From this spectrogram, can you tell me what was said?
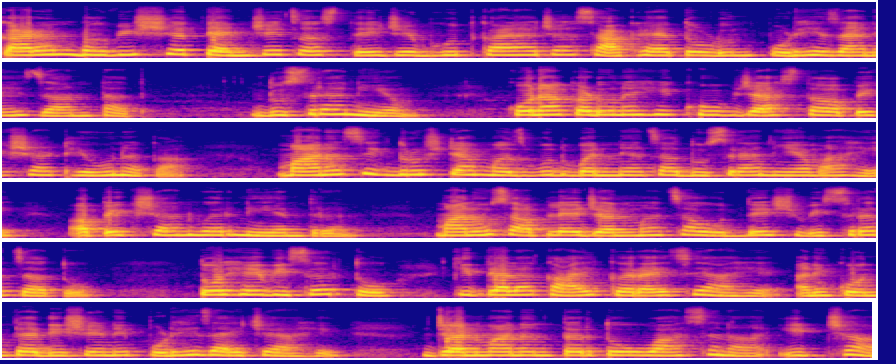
कारण भविष्य त्यांचेच असते जे भूतकाळाच्या साखळ्या तोडून पुढे जाणे जाणतात. दुसरा नियम कोणाकडूनही खूप जास्त अपेक्षा ठेवू नका. मानसिकदृष्ट्या मजबूत बनण्याचा दुसरा नियम आहे अपेक्षांवर नियंत्रण. माणूस आपल्या जन्माचा उद्देश विसरत जातो. तो हे विसरतो की त्याला काय करायचे आहे आणि कोणत्या दिशेने पुढे जायचे आहे. जन्मानंतर तो वासना इच्छा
